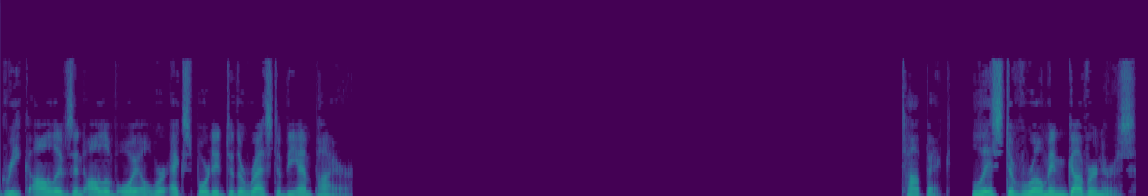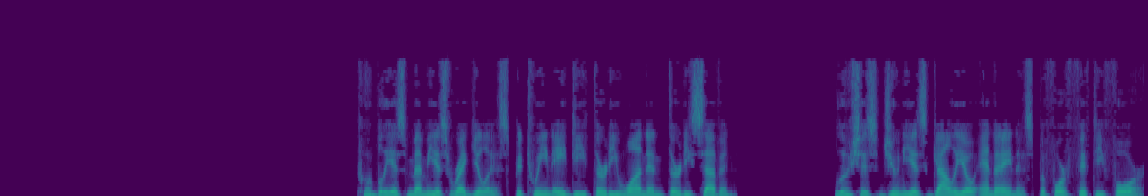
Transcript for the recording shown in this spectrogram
Greek olives and olive oil were exported to the rest of the empire. List of Roman governors Publius Memmius Regulus between AD 31 and 37 Lucius Junius Gallio Annaeanus before 54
